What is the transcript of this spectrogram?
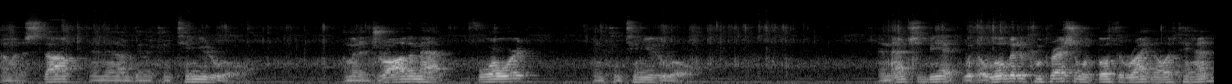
I'm going to stop and then I'm going to continue to roll. I'm going to draw the mat forward and continue to roll. And that should be it. With a little bit of compression with both the right and the left hand.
